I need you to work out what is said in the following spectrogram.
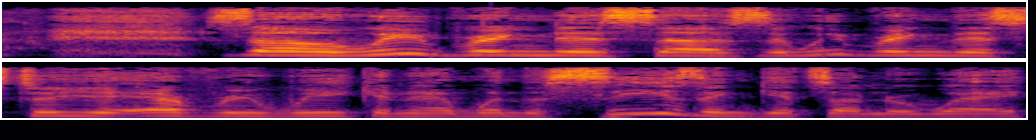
so we bring this, uh, so we bring this to you every week, and then when the season gets underway,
